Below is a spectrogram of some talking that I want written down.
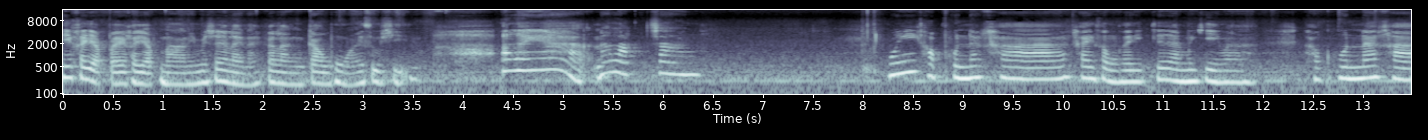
ที่ขยับไปขยับมานี่ไม่ใช่อะไรนะกำลังเกาหัวให้ซูชิอยู่อะไรอะ่ะ น่ารักจังอุ้ยขอบคุณนะคะ ใครส่งสติกเกอร์เมื่อกี้มา ขอบคุณนะคะ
